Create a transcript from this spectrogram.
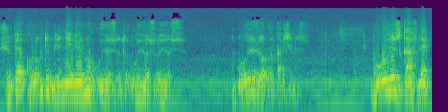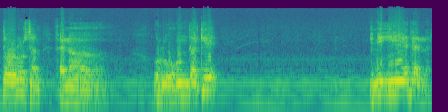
Şüphe kuruntu bir nevi ruh uyuzudur. Uyuz, uyuz. Uyuz olur kaşınız. Bu uyuz gaflette olursan fena. Ruhundaki ne iyi ederler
